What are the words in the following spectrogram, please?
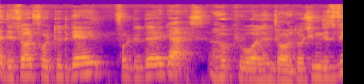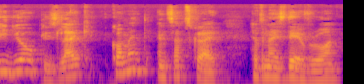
that is all for today for today guys. I hope you all enjoyed watching this video. Please like comment and subscribe. Have a nice day everyone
